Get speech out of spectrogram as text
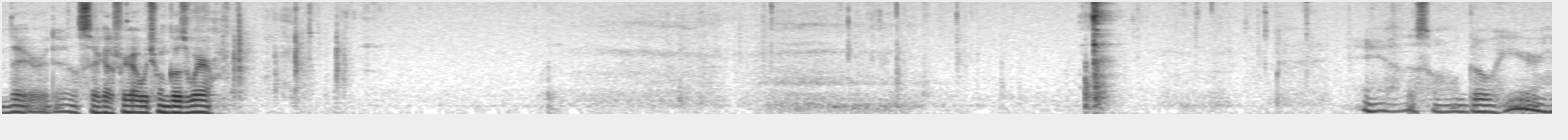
There it is. So I got to figure out which one goes where. Yeah, this one will go here.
